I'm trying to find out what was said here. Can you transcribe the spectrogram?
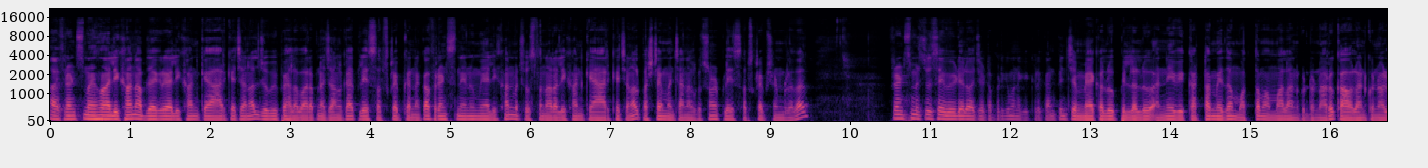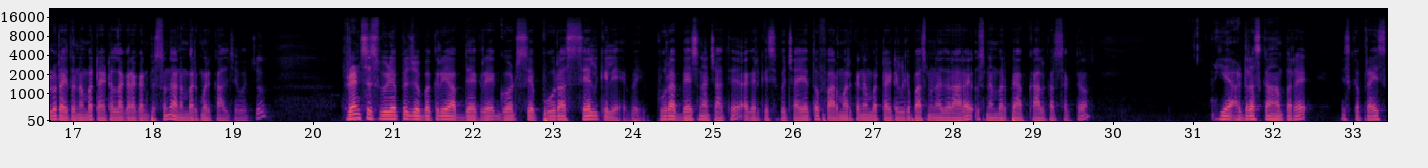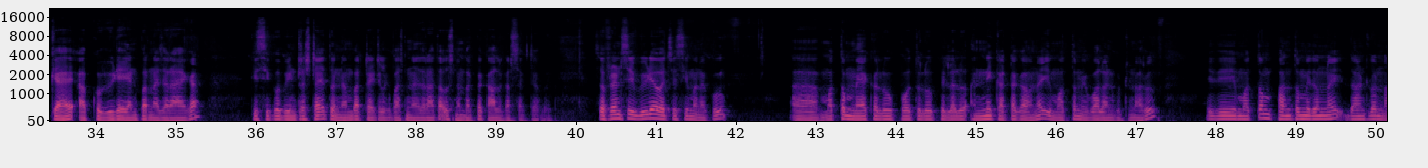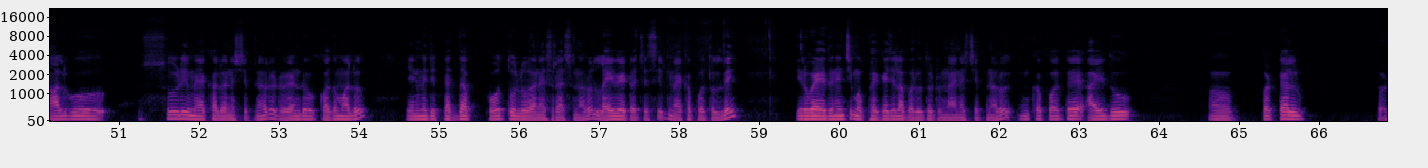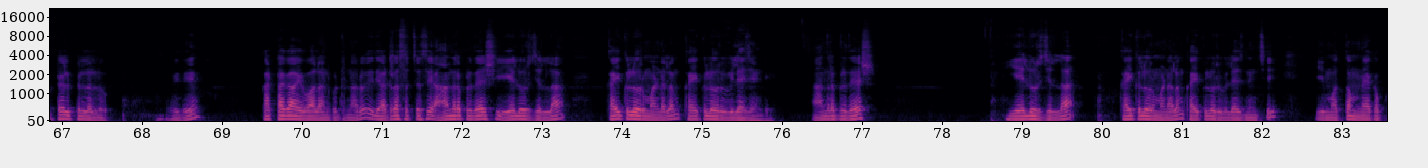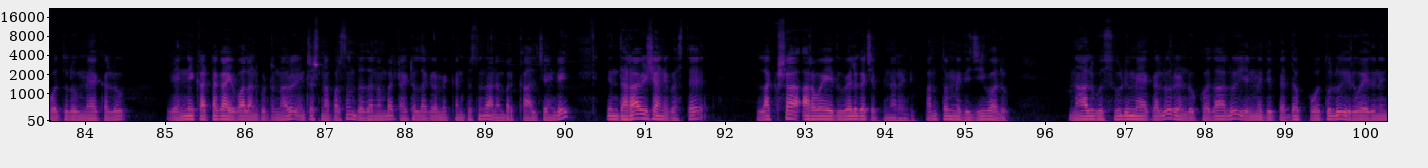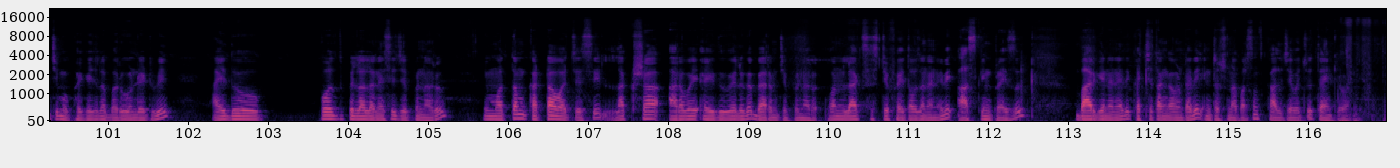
Hi friends मैं हूं अली खान आप देख रहे हैं अली खान के आर के ఛానల్ जो भी पहला बार अपना ఛానల్ का ప్లీజ్ సబ్స్క్రైబ్ करने का ఫ్రెండ్స్ నేను మీ అలీ ఖాన్ మీరు చూస్తున్నారు Ali Khan K RK channel first time మన ఛానల్కి వచ్చినారు ప్లీజ్ సబ్స్క్రైబ్ చేయండి బ్రదర్ ఫ్రెండ్స్ మీరు చూసే వీడియోలో వచ్చేటప్పటికి మనకి ఇక్కడ కనిపించే మేకలు పిల్లలు అనేవి కట్ట మీద మొత్తం అమ్మాలనుకుంటున్నారు కావాలనుకున్న వాళ్ళు రైతు నెంబర్ టైటిల్ దగ్గర కనిపిస్తుంది ఆ నెంబర్కి మీరు కాల్ చేయవచ్చు फ्रेंड्स इस वीडियो पे जो बकरी आप देख रहे हैं गोड से पूरा सेल के लिए है भाई पूरा बेचना चाहते हैं अगर किसी को चाहिए तो फार्मर का नंबर टाइटल के पास में नज़र आ रहा है उस नंबर पे आप कॉल कर सकते हो ये एड्रेस कहाँ पर है इसका प्राइस क्या है आपको वीडियो एंड पर नज़र आएगा किसी को भी इंटरेस्ट है तो नंबर टाइटल के पास में नज़र आता है उस नंबर पे కాల్ कर सकते हो సో ఫ్రెండ్స్ ఈ వీడియో వచ్చేసి మనకు ఆ, మొత్తం మేకలు పోతులు పిల్లలు అన్నీ కట్టగా ఉన్నాయి ఇవి మొత్తం ఇవ్వాలనుకుంటున్నారు ఇది మొత్తం పంతొమ్మిది ఉన్నాయి. దాంట్లో నాలుగు సూడి మేకలు అనేసి చెప్పినారు రెండు కొదమలు ఎనిమిది పెద్ద పోతులు అనేసి రాస్తున్నారు లైవ్ వెయిట్ వచ్చేసి మేక పోతులది. ఇరవై ఐదు నుంచి ముప్పై కేజీల బరుగుతోటి ఉన్నాయనేసి చెప్పినారు. ఇంకపోతే ఐదు పొట్టెల్ పొట్టెల్ పిల్లలు ఇది కట్టగా ఇవ్వాలనుకుంటున్నారు. ఇది అడ్రస్ వచ్చేసి ఆంధ్రప్రదేశ్ ఏలూరు జిల్లా కైకులూరు మండలం కైకులూరు విలేజ్ అండి. ఆంధ్రప్రదేశ్ ఏలూరు జిల్లా కైకలూరు మండలం కైకలూరు విలేజ్ నుంచి ఈ మొత్తం మేకపోతులు మేకలు ఇవన్నీ కట్టగా ఇవ్వాలనుకుంటున్నారు. ఇంట్రెస్ట్ ఉన్న పర్సన్ బ్రదర్ నెంబర్ టైటిల్ దగ్గర మీకు కనిపిస్తుంది. ఆ నెంబర్కి కాల్ చేయండి. దీని ధర విషయానికి వస్తే లక్ష అరవై ఐదు వేలుగా చెప్పినారండి. పంతొమ్మిది జీవాలు నాలుగు సూడి మేకలు రెండు కొదాలు ఎనిమిది పెద్ద పోతులు ఇరవై ఐదు నుంచి ముప్పై కేజీల బరువు ఉండేటివి ఐదు పోతు పిల్లలు అనేసి చెప్పున్నారు ఈ మొత్తం కట్టా వచ్చేసి లక్ష అరవై ఐదు వేలుగా బేరం చెప్పినారు. One lakh sixty five thousand అనేది ఆస్కింగ్ ప్రైస్ బార్గెన్ అనేది ఖచ్చితంగా ఉంటుంది. ఇంట్రెస్ట్ ఉన్న పర్సన్స్ కాల్ చేయవచ్చు. థ్యాంక్ యూ అండి.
